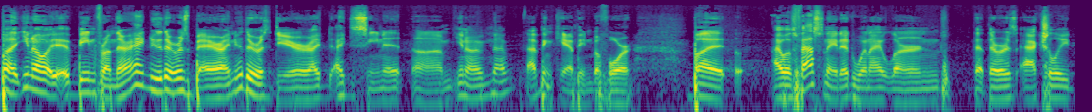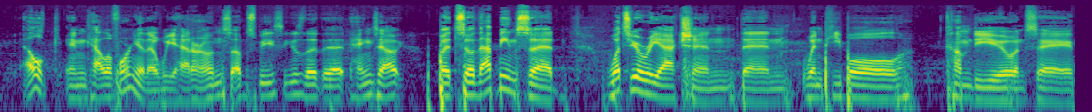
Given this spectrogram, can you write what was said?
but you know, being from there, I knew there was bear, I knew there was deer, I'd, I'd seen it. Um, you know, I've, I've been camping before, but I was fascinated when I learned that there was actually elk in California. That we had our own subspecies that, that hangs out. But so that being said, what's your reaction then when people come to you and say,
